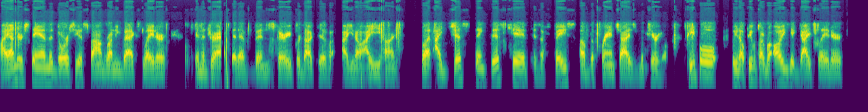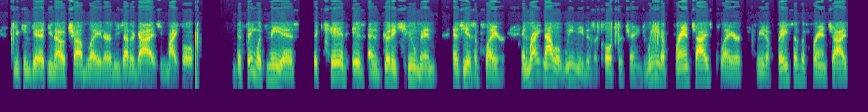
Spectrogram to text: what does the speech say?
I understand that Dorsey has found running backs later in the draft that have been very productive, uh, you know, i.e. Hunt. But I just think this kid is a face of the franchise material. People, you know, people talk about, oh, you can get Guice later, you can get, you know, Chubb later, these other guys, Michael. The thing with me is the kid is as good a human as he is a player. And right now, what we need is a culture change. We need a franchise player. We need a face of the franchise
